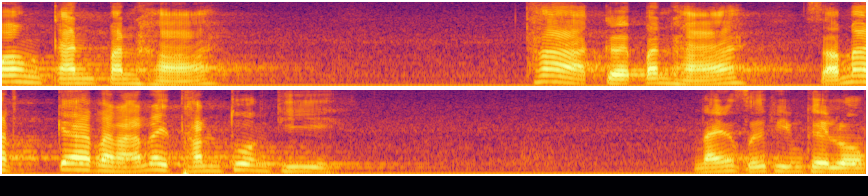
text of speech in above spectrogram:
ป้องกันปัญหา ถ้าเกิดปัญหาสามารถแก้ปัญหาได้ทันท่วงที ในหนังสือพิมพ์เคยลง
